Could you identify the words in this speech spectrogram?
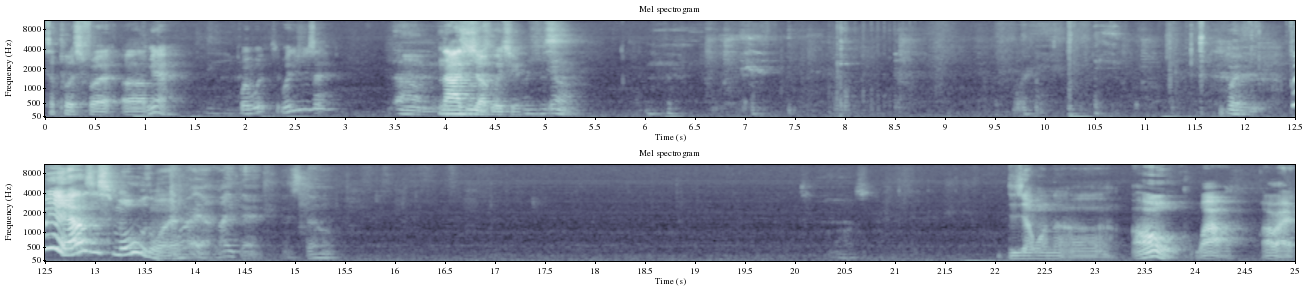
to push for. Um, yeah. What what, what did you say? Um, Nah, I just joke with you. Yeah. but But yeah, that was a smooth one. right, I like that. It's dope. Did y'all want to? Uh, oh, wow. All right.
